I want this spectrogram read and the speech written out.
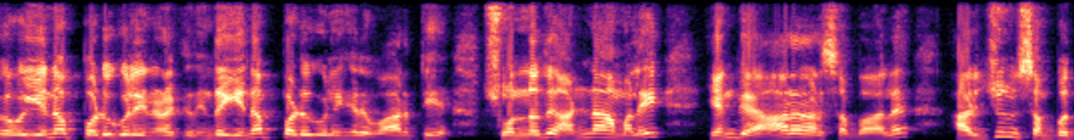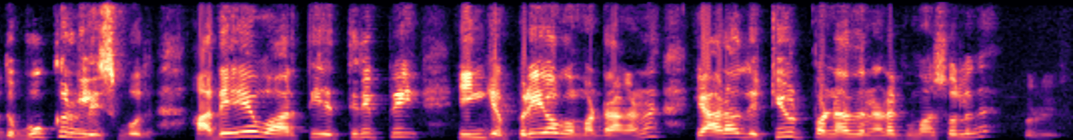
இனப்படுகொலை நடக்குது. இந்த இனப்படுகொலைங்கிற வார்த்தையை சொன்னது அண்ணாமலை எங்க ஆர்ஆர் சபால அர்ஜுன் சம்பத் புக் ரிலீஸ் போது. அதே வார்த்தையை திருப்பி இங்க பிரயோகம் பண்றாங்கன்னா யாராவது டியூட் பண்ணாத நடக்குமா சொல்லுங்க? புரியுது.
